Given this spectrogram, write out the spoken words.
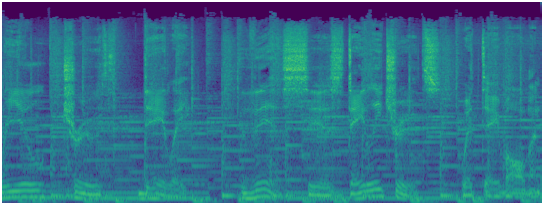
Real Truth Daily. This is Daily Truths with Dave Ahlman.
